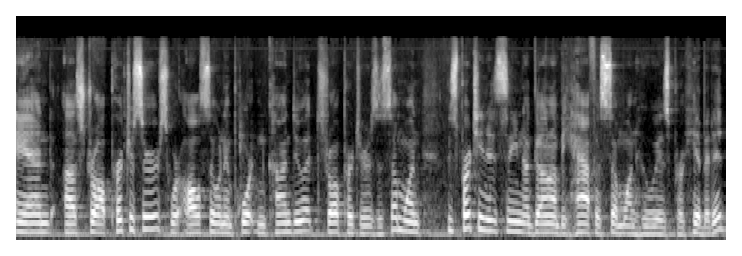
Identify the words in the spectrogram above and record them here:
And uh, straw purchasers were also an important conduit. Straw purchasers is someone who's purchasing a gun on behalf of someone who is prohibited.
